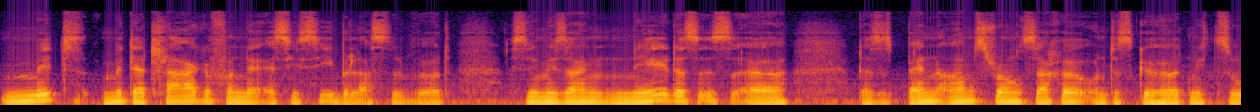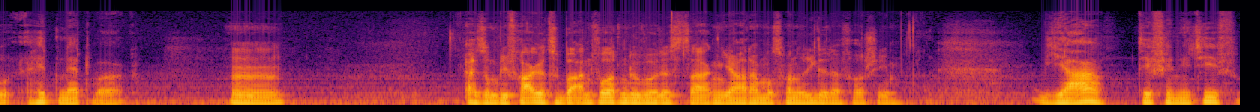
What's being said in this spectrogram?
mit, mit der Klage von der SEC belastet wird. Dass sie mir sagen, nee, das ist, äh, das ist Ben Armstrongs Sache und das gehört nicht zu Hit Network. Mhm. Also um die Frage zu beantworten, du würdest sagen, ja, da muss man Riegel davor schieben. Ja, definitiv.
